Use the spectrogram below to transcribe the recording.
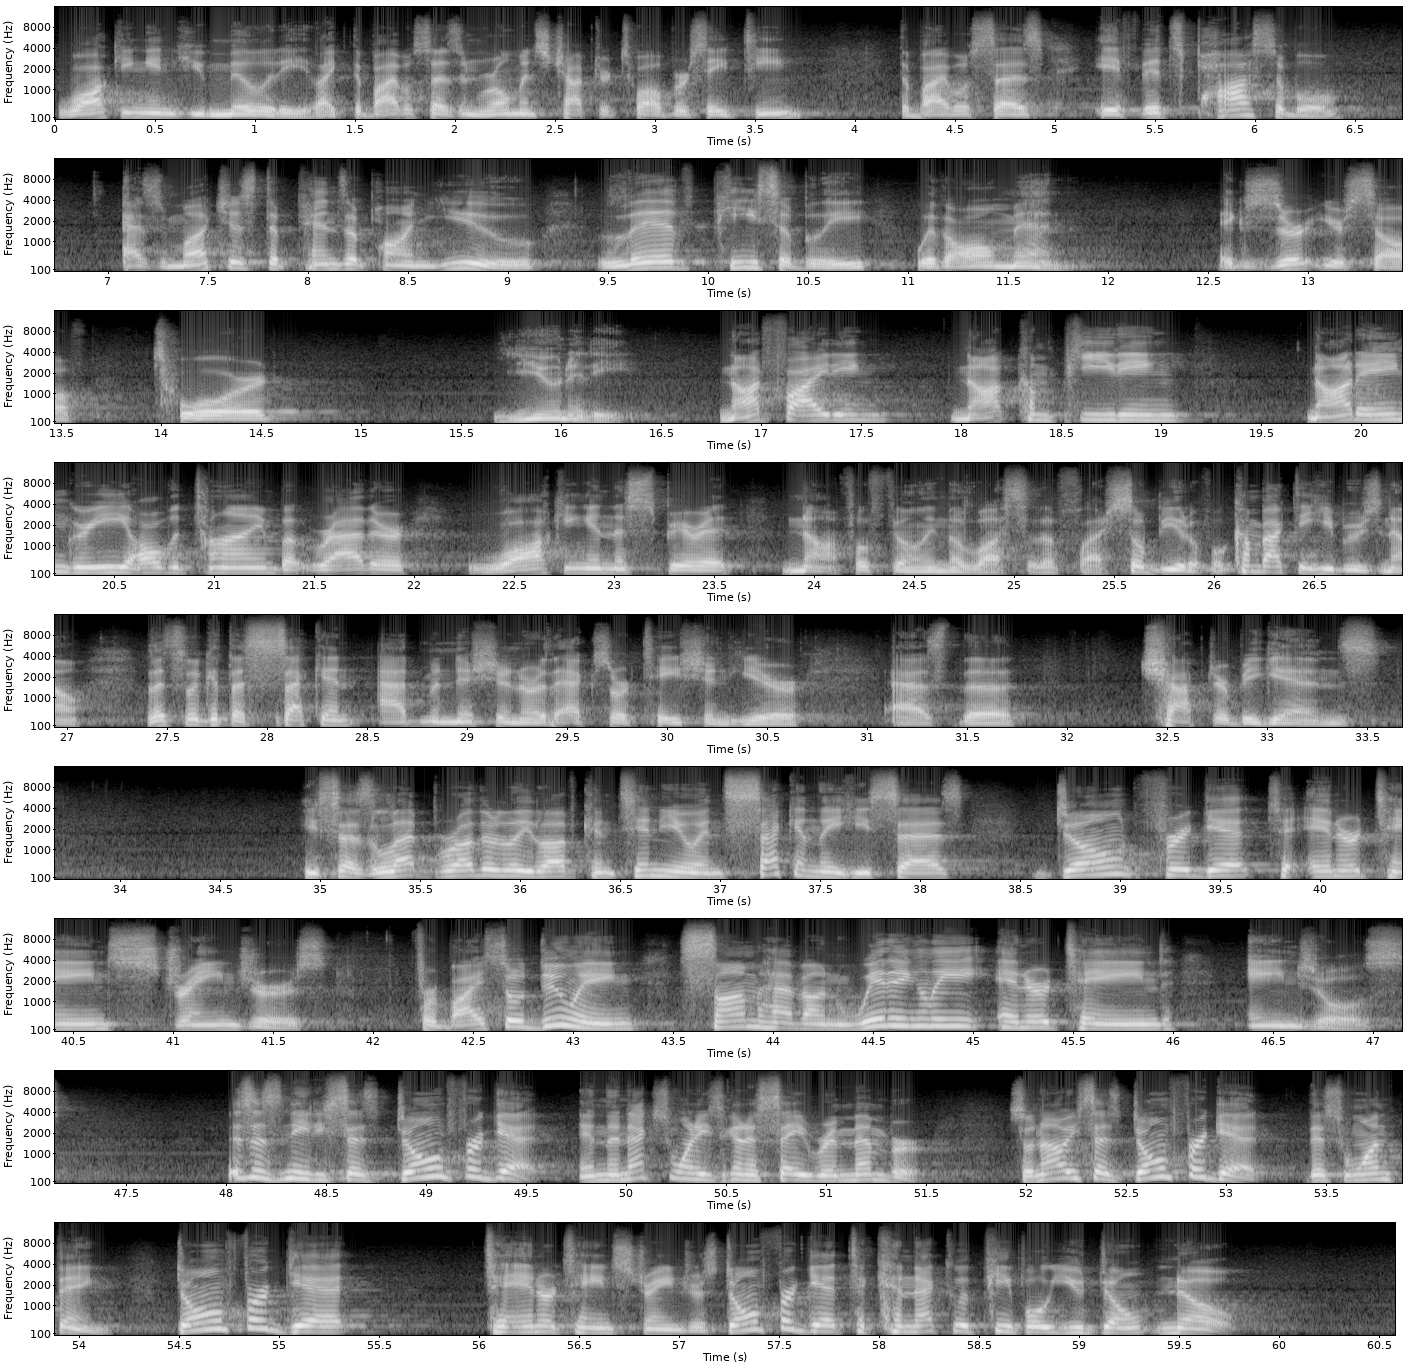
walking in humility. Like the Bible says in Romans chapter 12, verse 18, the Bible says, if it's possible, as much as depends upon you, live peaceably with all men. Exert yourself toward unity. Not fighting, not competing, not angry all the time, but rather walking in the Spirit, not fulfilling the lusts of the flesh. So beautiful. Come back to Hebrews now. Let's look at the second admonition or the exhortation here as the chapter begins. He says, Let brotherly love continue. And secondly, he says, Don't forget to entertain strangers, for by so doing, some have unwittingly entertained angels. This is neat. He says, Don't forget. In the next one, he's going to say, Remember. So now he says, Don't forget this one thing. Don't forget to entertain strangers. Don't forget to connect with people you don't know.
